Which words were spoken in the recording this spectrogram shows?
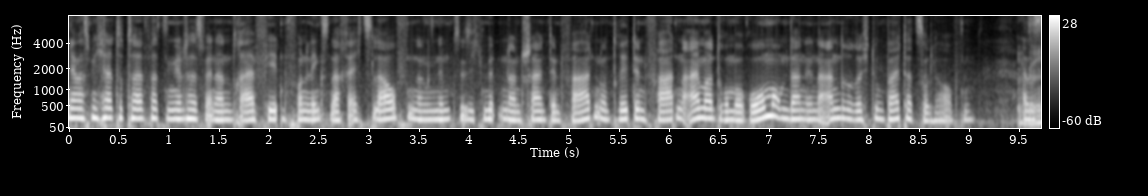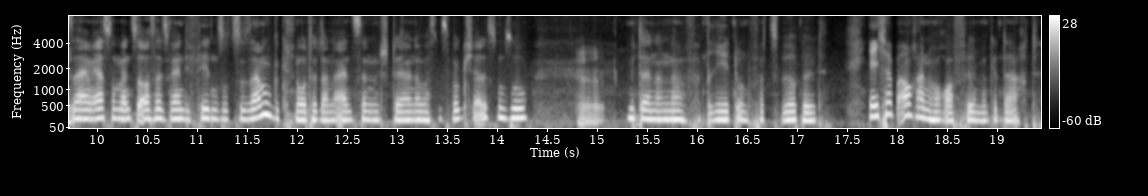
Ja, was mich halt total fasziniert hat, ist, wenn dann drei Fäden von links nach rechts laufen, dann nimmt sie sich mitten anscheinend den Faden und dreht den Faden einmal drumherum, um dann in eine andere Richtung weiterzulaufen. Also es Okay. sah im ersten Moment so aus, als wären die Fäden so zusammengeknotet an einzelnen Stellen, aber es ist wirklich alles nur so Ja. miteinander verdreht und verzwirbelt. Ja, ich habe auch an Horrorfilme gedacht.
